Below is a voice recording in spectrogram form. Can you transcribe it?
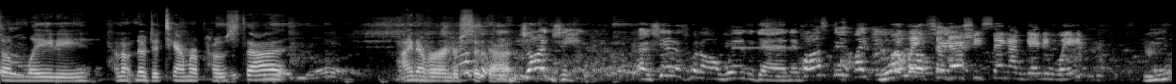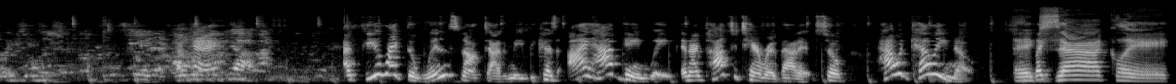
some lady. I don't know. Did Tamara post that? I never understood that. Judging. And she just went on weight again, and constant like oh, one Oh, wait, so thing- now she's saying I'm gaining weight? Okay. Yeah. I feel like the wind's knocked out of me because I have gained weight and I've talked to Tamara about it. So how would Kelly know? Exactly.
